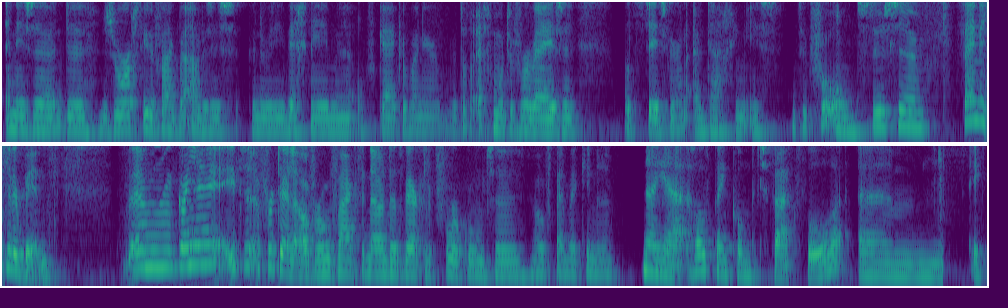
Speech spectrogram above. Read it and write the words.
En is de zorg die er vaak bij ouders is, kunnen we die wegnemen? Of kijken wanneer we toch echt moeten verwijzen? Wat steeds weer een uitdaging is, natuurlijk voor ons. Dus fijn dat je er bent. Um, kan jij iets vertellen over hoe vaak het nou daadwerkelijk voorkomt, hoofdpijn bij kinderen? Nou ja, hoofdpijn komt vaak voor. Um, het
